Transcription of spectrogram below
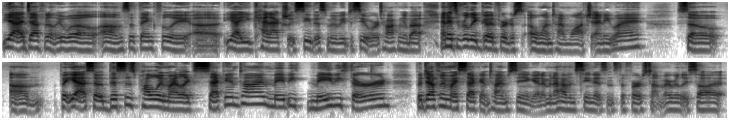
yeah, I definitely will. Um, so thankfully, uh, yeah, you can actually see this movie to see what we're talking about, and it's really good for just a one-time watch anyway. So, um, but yeah, so this is probably my like second time, maybe maybe third, but definitely my second time seeing it. I mean, I haven't seen it since the first time I really saw it.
